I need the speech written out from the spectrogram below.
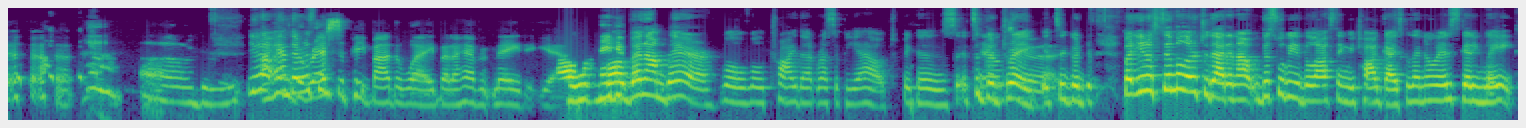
oh, good. You know, I have the recipe, a... by the way, but I haven't made it yet. Oh, well, maybe well, when I'm there, we'll we'll try that recipe out because it's a Sounds good drink. Good. It's a good, drink. but you know, similar to that, and I, this will be the last thing we talk, guys, because I know it's getting late.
